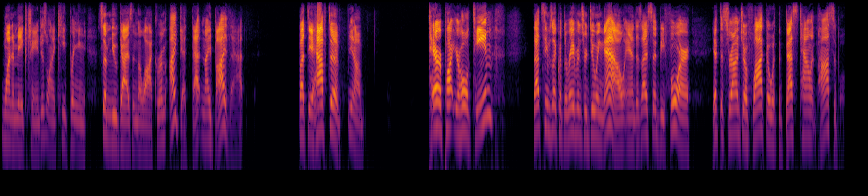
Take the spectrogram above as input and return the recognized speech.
want to make changes, want to keep bringing some new guys in the locker room. I get that and I buy that. But do you have to, you know, tear apart your whole team? That seems like what the Ravens are doing now. And as I said before, you have to surround Joe Flacco with the best talent possible.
